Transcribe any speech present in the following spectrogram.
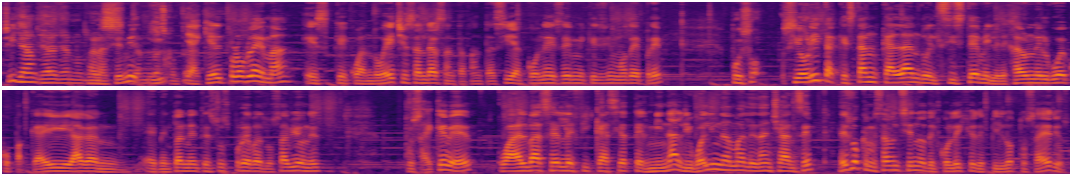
Sí, ya, ya, ya nos Para las, 100 mil. ya nos las Y, aquí el problema es que cuando eches a andar Santa Fantasía con ese, mi queridísimo Depre, pues si ahorita que están calando el sistema y le dejaron el hueco para que ahí hagan eventualmente sus pruebas los aviones, pues hay que ver cuál va a ser la eficacia terminal. Igual y nada más le dan chance. Es lo que me estaban diciendo del Colegio de Pilotos Aéreos,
